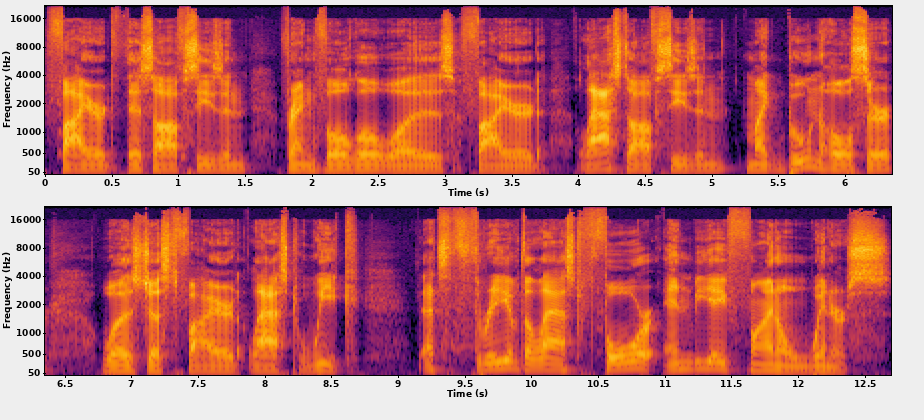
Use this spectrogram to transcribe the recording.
fired this offseason. Frank Vogel was fired last offseason. Mike Budenholzer was just fired last week. That's three of the last four NBA final winners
